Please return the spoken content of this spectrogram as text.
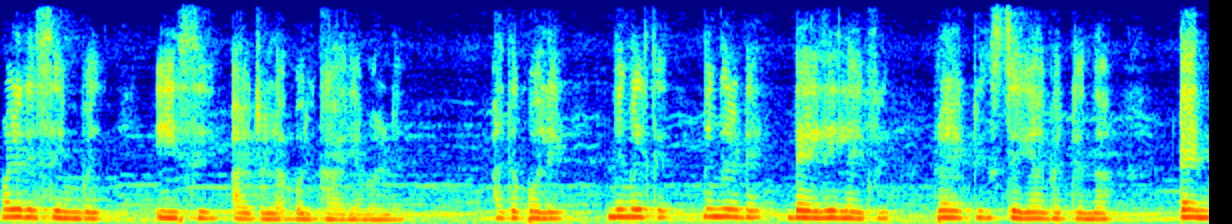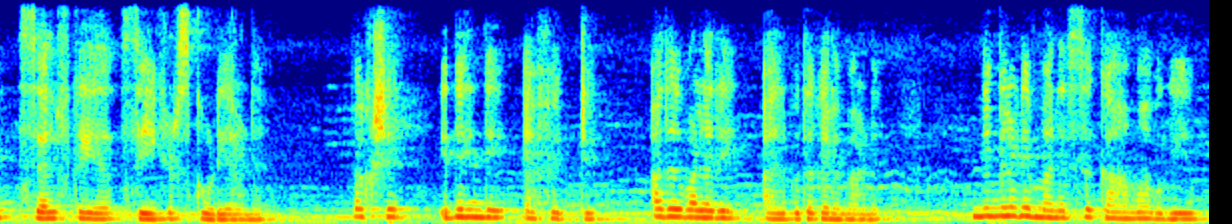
വളരെ സിമ്പിൾ ഈസി ആയിട്ടുള്ള ഒരു കാര്യമാണ്. അതുപോലെ നിങ്ങൾക്ക് നിങ്ങളുടെ ഡെയിലി ലൈഫിൽ പ്രാക്ടീസ് ചെയ്യാൻ പറ്റുന്ന ടെൻ സെൽഫ് കെയർ സീക്രട്സ് കൂടിയാണ്. പക്ഷേ ഇതിന്റെ എഫക്റ്റ് അത് വളരെ അത്ഭുതകരമാണ്. നിങ്ങളുടെ മനസ്സ് കാമാവുകയും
